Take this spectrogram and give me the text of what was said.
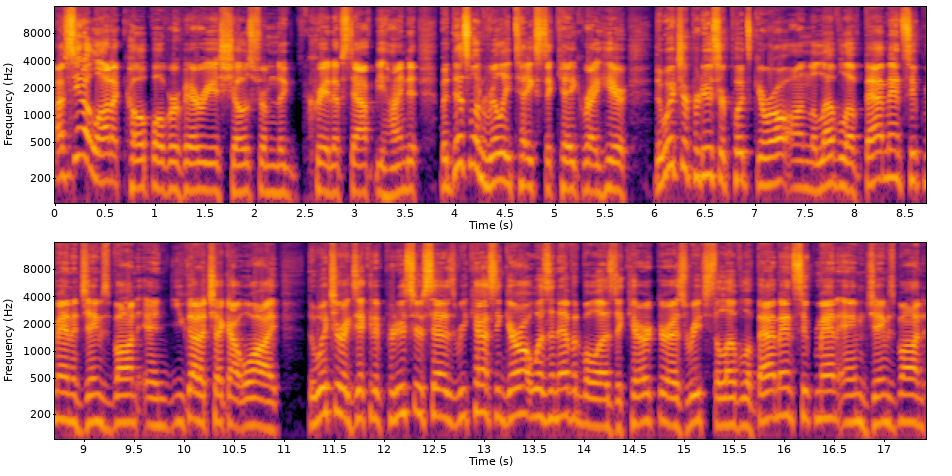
I've seen a lot of cope over various shows from the creative staff behind it, but this one really takes the cake right here. The Witcher producer puts Geralt on the level of Batman, Superman, and James Bond, and you got to check out why. The Witcher executive producer says recasting Geralt was inevitable as the character has reached the level of Batman, Superman, and James Bond.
